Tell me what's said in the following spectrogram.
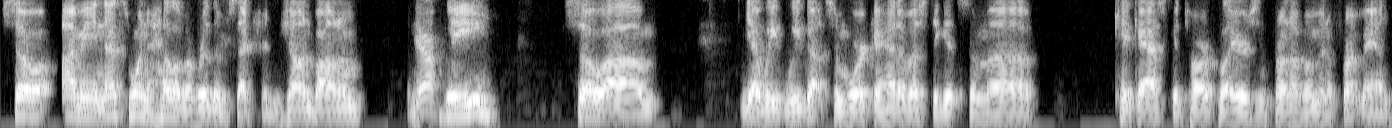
So I mean, that's one hell of a rhythm section. John Bonham and Yeah. Flea. So um, yeah, we we've got some work ahead of us to get some uh, kick-ass guitar players in front of them and a front man.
